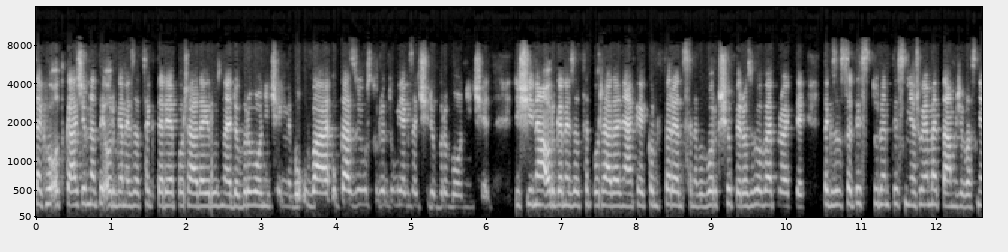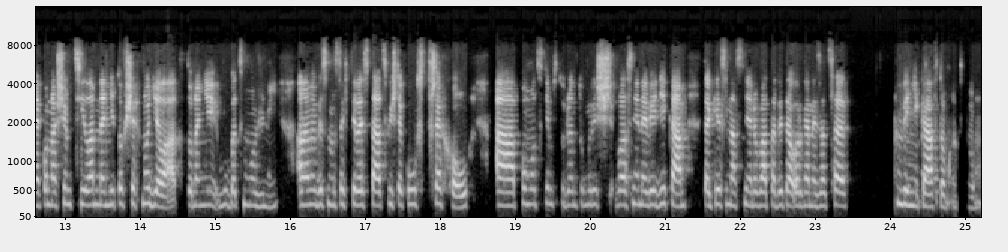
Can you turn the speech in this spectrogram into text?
tak ho odkážeme na ty organizace, které pořádají různé dobrovolničení nebo uvá- ukazují studentům, jak začít dobrovolničit. Když jiná organizace pořádá nějaké konference nebo workshopy, rozvojové projekty, tak zase ty studenty směřujeme tam, že vlastně jako naším cílem není to všechno dělat, to není vůbec možný, ale my bychom se chtěli stát spíš takovou střechou a pomoct těm studentům, když vlastně nevědí kam, tak je nasměrovat tady ta organizace vyniká v tom a v tom.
